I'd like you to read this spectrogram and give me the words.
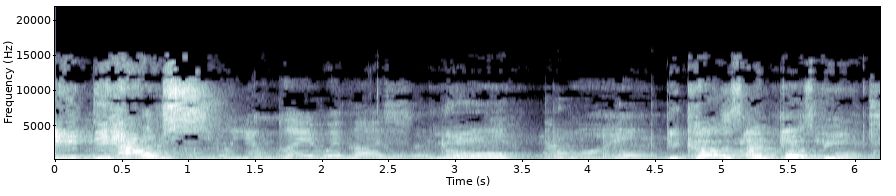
in the house. Will you play with us? No. Why? Because I'm Buzzbee.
